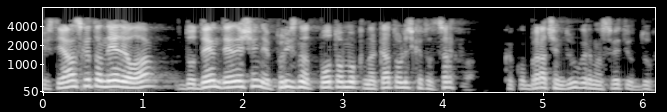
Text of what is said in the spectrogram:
Христијанската недела до ден денешен е признат потомок на католичката црква, како брачен другар на Светиот Дух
